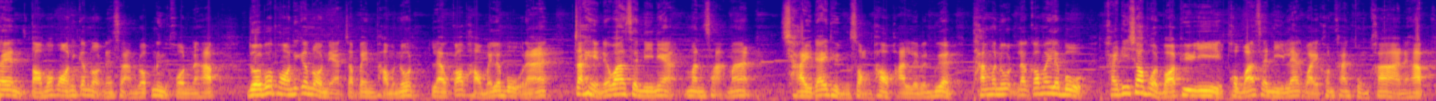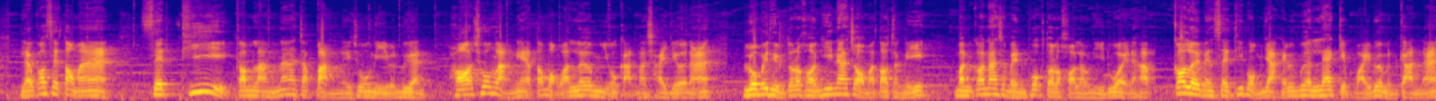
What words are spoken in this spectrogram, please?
3%ต่อพวกพ้องที่กำหนดในสนามรบ 1 คนนะครับ โดยพวกพ้องที่กำหนดเนี่ยจะเป็นเผ่ามนุษย์แล้วก็เผ่าไม่ระบุนะ จะเห็นได้ว่าเซตนี้เนี่ยมันสามารถใช้ได้ถึง 2 เผ่าพันธุ์เลยเพื่อนๆ ทั้งมนุษย์แล้วก็ไม่ระบุ ใครที่ชอบโหดบอส PVE ผมว่าเซตนี้แลกไว้ค่อนข้างคุ้มค่านะครับ แล้วก็เซตต่อมาเซตที่กำลังน่าจะปังในช่วงนี้เพื่อนๆ เพราะช่วงหลังเนี่ยต้องบอกว่าเริ่มมีโอกาสมาใช้เยอะนะ รวมไปถึงตัวละครที่น่าจะออกมาต่อจากนี้ มันก็น่าจะเป็นพวกตัวละครเหล่านี้ด้วยนะครับ ก็เลยเป็นเซตที่ผมอยากให้เพื่อนๆแลกเก็บไว้ด้วยเหมือนกันนะ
